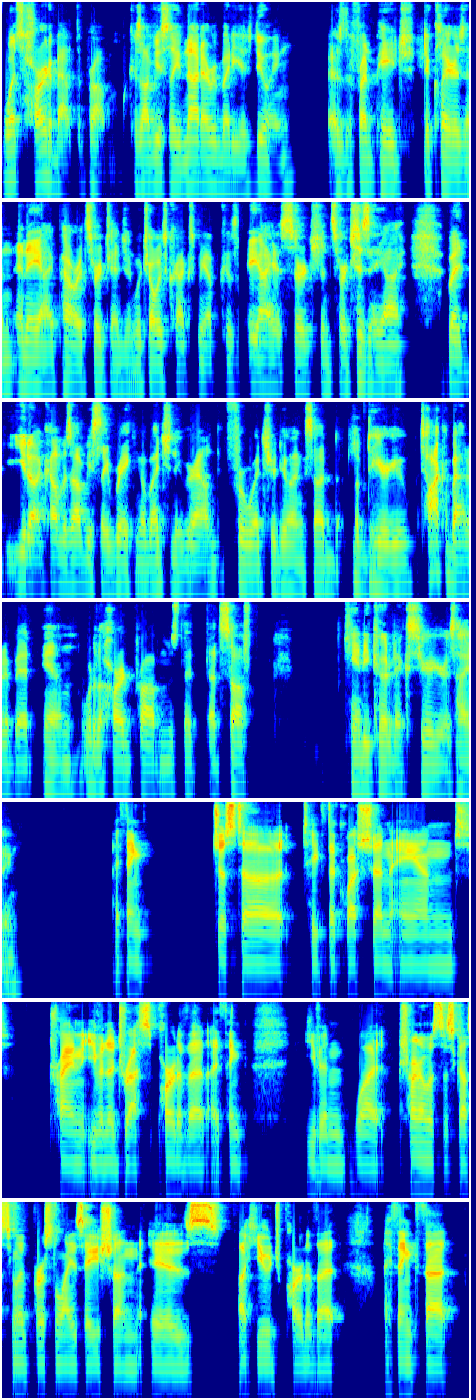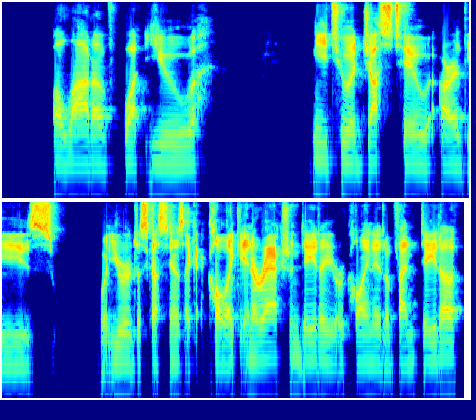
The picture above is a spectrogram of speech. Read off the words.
what's hard about the problem. Because obviously, not everybody is doing, as the front page declares, an, an AI powered search engine, which always cracks me up because AI is search and search is AI. But you.com is obviously breaking a bunch of new ground for what you're doing. So I'd love to hear you talk about it a bit and what are the hard problems that that soft candy coated exterior is hiding? I think just to take the question and try and even address part of it, I think even what Charna was discussing with personalization is a huge part of it. I think that a lot of what you need to adjust to are these what you were discussing is like I call like interaction data, you were calling it event data.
